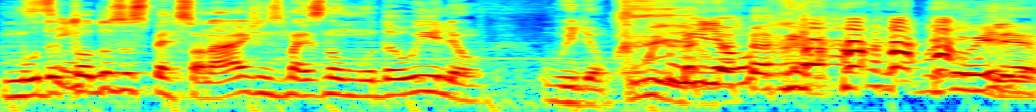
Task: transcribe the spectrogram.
Muda Sim. todos os personagens, mas não muda o William. William. William. William.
